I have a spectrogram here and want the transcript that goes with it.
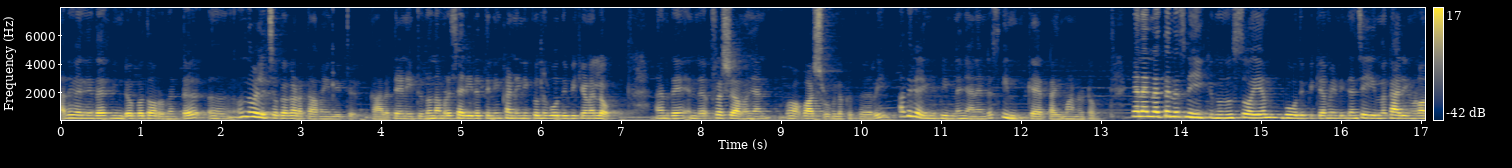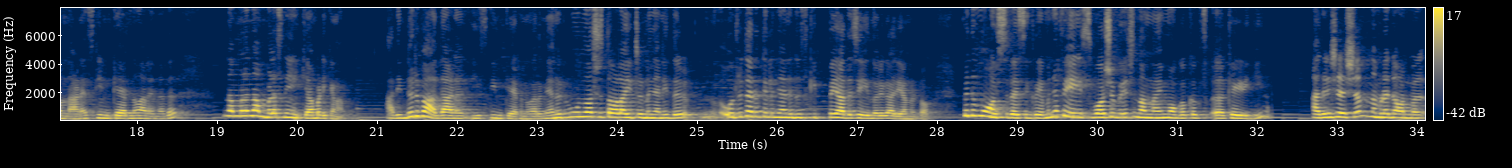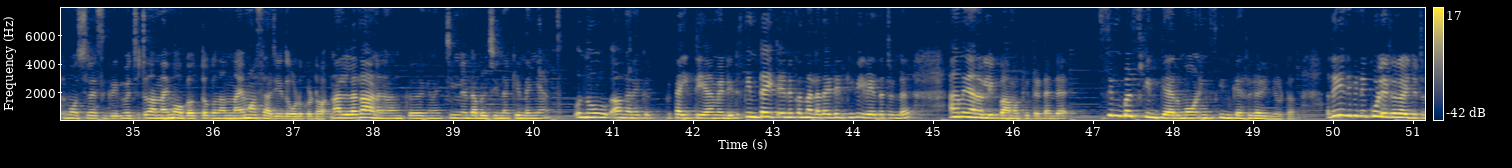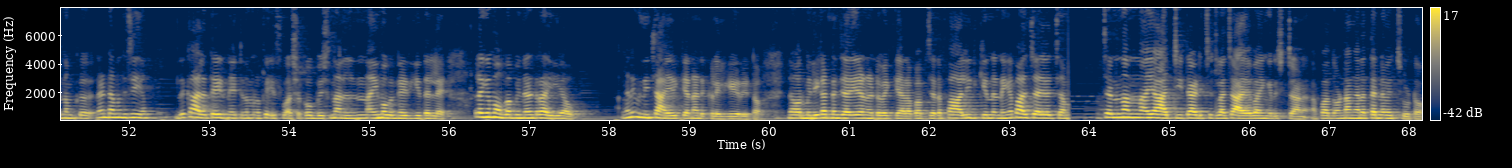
അത് കഴിഞ്ഞ് ഇത് വിൻഡോ ഒക്കെ തുറന്നിട്ട് ഒന്ന് വെളിച്ചമൊക്കെ കിടക്കാൻ വേണ്ടിയിട്ട്. കാലത്ത് എണീറ്റൊന്നും നമ്മുടെ ശരീരത്തിനെയും കണ്ണിനെയൊക്കെ ഒന്ന് ബോധിപ്പിക്കണമല്ലോ അങ്ങനത്തെ എന്റെ ഫ്രഷ് ആവാൻ ഞാൻ വാഷ്റൂമിലൊക്കെ കയറി അത് കഴിഞ്ഞ് പിന്നെ ഞാൻ എന്റെ സ്കിൻ കെയർ ടൈമാണ് കേട്ടോ ഞാൻ എന്നെ തന്നെ സ്നേഹിക്കുന്നു സ്വയം ബോധിപ്പിക്കാൻ വേണ്ടി ഞാൻ ചെയ്യുന്ന കാര്യങ്ങളൊന്നാണ് സ്കിൻ കെയർ എന്ന് പറയുന്നത്. നമ്മൾ നമ്മളെ സ്നേഹിക്കാൻ പഠിക്കണം. അതിന്റെ ഒരു ഭാഗമാണ് ഈ സ്കിൻ കെയർ എന്ന് പറയുന്നത്. ഞാനൊരു മൂന്ന് വർഷത്തോളമായിട്ടുണ്ട് ഞാനിത് ഒരു തരത്തിലും ഞാനിത് സ്കിപ്പ് ചെയ്യാതെ ചെയ്യുന്ന ഒരു കാര്യമാണ് കേട്ടോ അപ്പോൾ ഇത് മോയ്സ്ചറൈസിങ് ക്രീം ഞാൻ ഫേസ് വാഷ് ഉപയോഗിച്ച് നന്നായി മുഖമൊക്കെ കഴുകി. അതിനുശേഷം നമ്മുടെ നോർമൽ മോയ്സ്ചറൈസിങ് ക്രീം വെച്ചിട്ട് നന്നായി മുഖത്തൊക്കെ നന്നായി മസാജ് ചെയ്ത് കൊടുക്കട്ടോ നല്ലതാണ്. നമുക്ക് ഇങ്ങനെ ചിന്ന ഡബിൾ ചിന്നൊക്കെ ഉണ്ടെങ്കിൽ ഒന്ന് അങ്ങനെയൊക്കെ ടൈറ്റ് ചെയ്യാൻ വേണ്ടിയിട്ട് സ്കിൻ ടൈറ്റ് ചെയ്യാനൊക്കെ നല്ലതായിട്ട് എനിക്ക് ഫീൽ ചെയ്തിട്ടുണ്ട്. അങ്ങനെ ഞാനൊരു ലിപ് ബാമൊക്കെ ഇട്ടിട്ട് എന്റെ simple skin care morning skin care കഴിഞ്ഞു കേട്ടോ അത് കഴിഞ്ഞ് പിന്നെ കുളിയൊക്കെ കഴിഞ്ഞിട്ട് നമുക്ക് രണ്ടാമത് ചെയ്യാം. ഇത് കാലത്ത് എഴുന്നേറ്റ് നമ്മൾ ഫേസ് വാഷൊക്കെ ഉപയോഗിച്ച് നന്നായി മുഖം കഴുകിയതല്ലേ? അല്ലെങ്കിൽ മുഖം പിന്നെ ഡ്രൈ ആവും. അങ്ങനെ പിന്നെ ചായ വെക്കാൻ അടുക്കളയിൽ കയറി കേട്ടോ നോർമലി കട്ടൻ ചായയാണ് കേട്ടോ വെക്കാറ്. അപ്പം ചേട്ടൻ പാലിരിക്കുന്നുണ്ടെങ്കിൽ പാൽ ചായ വെച്ചാൽ ചേട്ടൻ നന്നായി ആറ്റിയിട്ട് അടിച്ചിട്ടുള്ള ചായ ഭയങ്കര ഇഷ്ടമാണ് അപ്പോൾ അതുകൊണ്ട് അങ്ങനെ തന്നെ വെച്ചു കേട്ടോ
